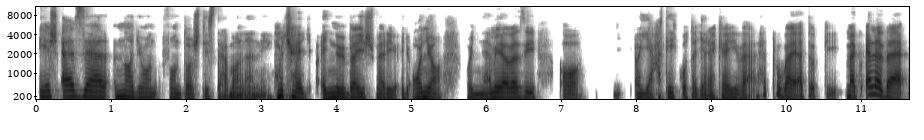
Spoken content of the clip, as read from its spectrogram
És ezzel nagyon fontos tisztában lenni. Hogyha egy, egy nő beismeri, egy anya, hogy nem élvezi a a játékot a gyerekeivel, hát próbáljátok ki. Meg eleve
